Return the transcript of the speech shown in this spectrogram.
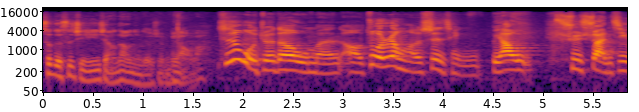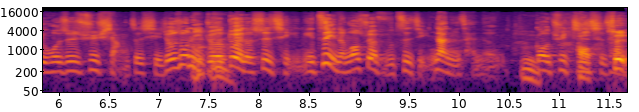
这个事情影响到你的选票吧？其实我觉得我们呃做任何事情不要去算计或是去想这些，就是说你觉得对的事情，你自己能够说服自己，那你才能够去支，持，才所以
